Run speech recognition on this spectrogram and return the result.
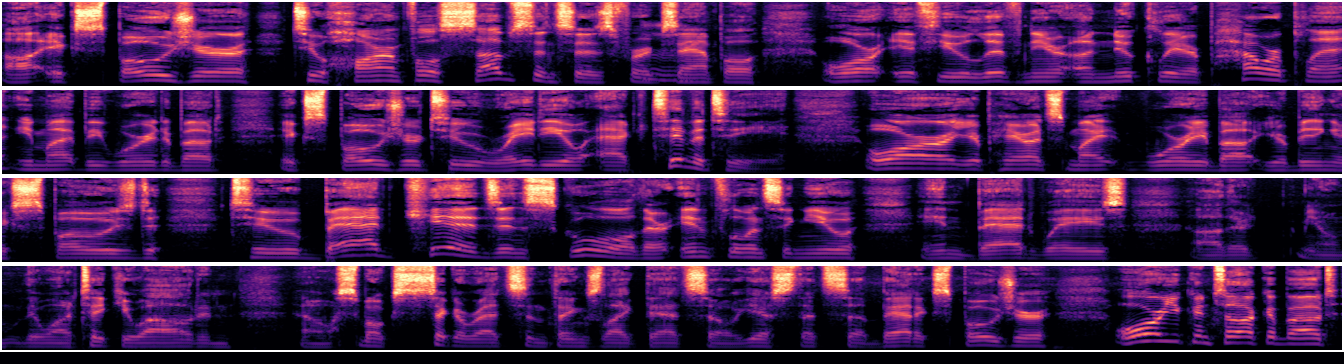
Uh, exposure to harmful substances, for mm. example, or if you live near a nuclear power plant, you might be worried about exposure exposure to radioactivity. Or your parents might worry about your being exposed to bad kids in school. They're influencing you in bad ways. Uh, they're you know they want to take you out and you know, smoke cigarettes and things like that. So yes, that's a bad exposure. Or you can talk about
